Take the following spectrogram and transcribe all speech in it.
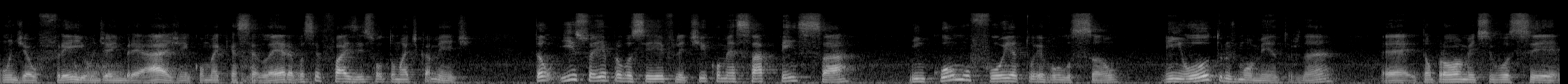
onde é o freio, onde é a embreagem, como é que acelera, você faz isso automaticamente. Então, isso aí é para você refletir e começar a pensar em como foi a tua evolução em outros momentos, né? É, então, provavelmente, se você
